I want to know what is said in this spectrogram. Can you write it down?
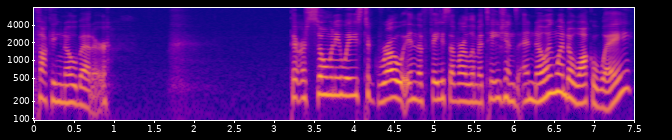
fucking know better. There are so many ways to grow in the face of our limitations, and knowing when to walk away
